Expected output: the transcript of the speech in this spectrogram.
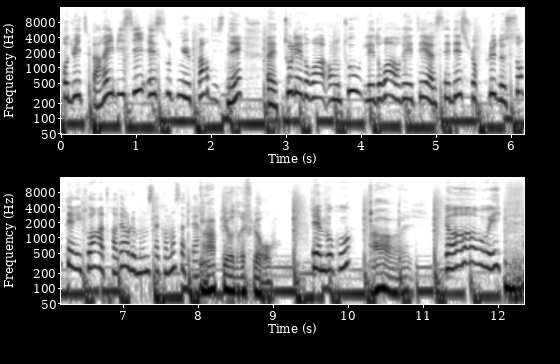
produite par ABC et soutenue par Disney. Euh, Tous les droits, en tout, les droits auraient été euh, cédés sur plus de 100 territoires à travers le monde. Ça commence à faire. Ah, puis Audrey Fleurot. Tu l'aimes beaucoup? Ah oui. Oh oui.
